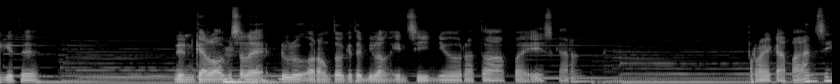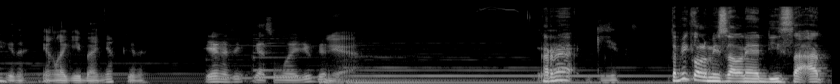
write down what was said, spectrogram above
gitu. Dan kalau misalnya Hmm. dulu orang tua kita bilang insinyur atau apa, ya sekarang proyek apaan sih gitu? Yang lagi banyak gitu. Iya gak sih? Gak semua juga. Iya. Ya, Karena- gitu. Tapi kalau misalnya di saat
